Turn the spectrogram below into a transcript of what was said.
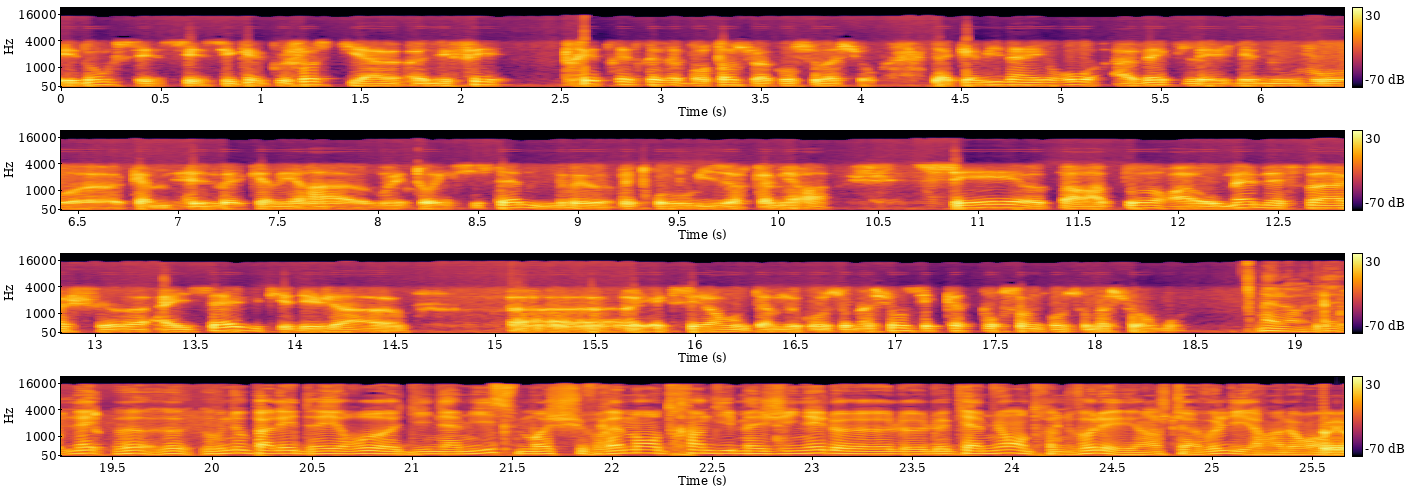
et donc, c'est quelque chose qui a un effet très très très important sur la consommation. La cabine aéro avec les, nouveaux euh, nouvelles caméras euh, monitoring system, rétroviseur caméra, c'est euh, par rapport au même FH iSave qui est déjà excellent en termes de consommation, c'est 4% de consommation en moins. Alors, euh, euh, vous nous parlez d'aérodynamisme. Moi, je suis vraiment en train d'imaginer le, camion en train de voler. Hein, je tiens à vous le dire, hein, Laurent.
